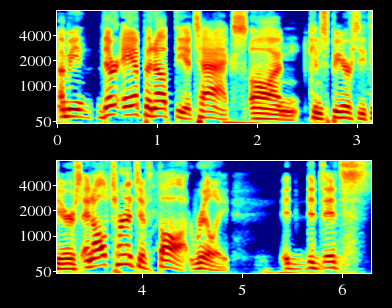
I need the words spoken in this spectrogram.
I mean, they're amping up the attacks on conspiracy theorists and alternative thought, really. It, it, it's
